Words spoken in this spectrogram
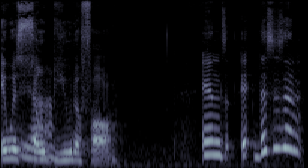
It was Yeah. so beautiful. And it, this isn't,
